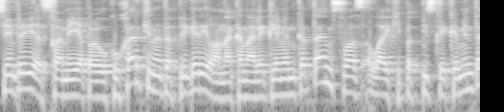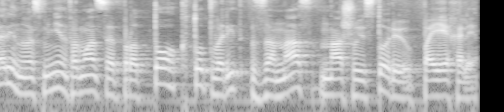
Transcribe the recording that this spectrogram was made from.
Всем привет, с вами я, Павел Кухаркин, это «Пригорело» на канале Клименко Таймс. С вас лайки, подписка и комментарии, ну а с меня информация про то, кто творит за нас нашу историю. Поехали!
